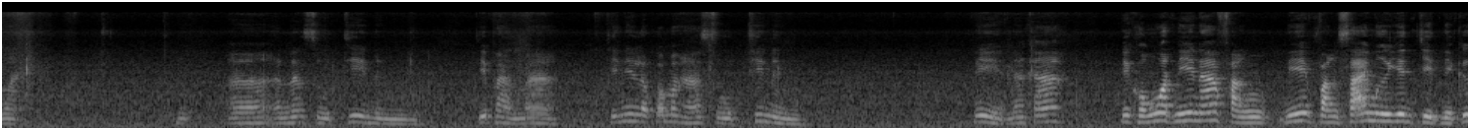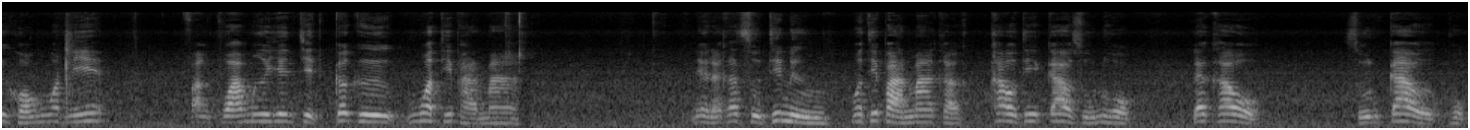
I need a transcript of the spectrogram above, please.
ไว้อ่าอันนั้นสูตรที่หนึ่งที่ผ่านมา ทีนี้เราก็มาหาสูตรที่หนึ่ง นี่นะคะ นี่ของงวดนี้นะฝั่งนี้ฝั่งซ้ายมือเย็นจิตนี่คือของงวดนี้ ฝั่งขวามือเย็นจิตก็คืองวดที่ผ่านมาเนี่ยนะคะสูตรที่หนึ่งงวดที่ผ่านมาค่ะ เข้าที่เก้าศูนย์หกและเข้าศูนย์เก้าหก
